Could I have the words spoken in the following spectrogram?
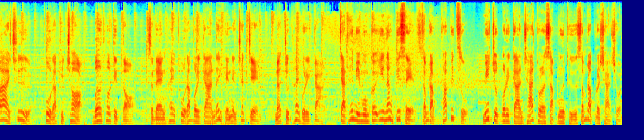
ป้ายชื่อ ผู้รับผิดชอบ เบอร์โทรติดต่อ แสดงให้ผู้รับบริการได้เห็นอย่างชัดเจน ณจุดให้บริการ จัดให้มีมุมเก้าอี้นั่งพิเศษสำหรับพระภิกษุ มีจุดบริการชาร์จโทรศัพท์มือถือสำหรับประชาชน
